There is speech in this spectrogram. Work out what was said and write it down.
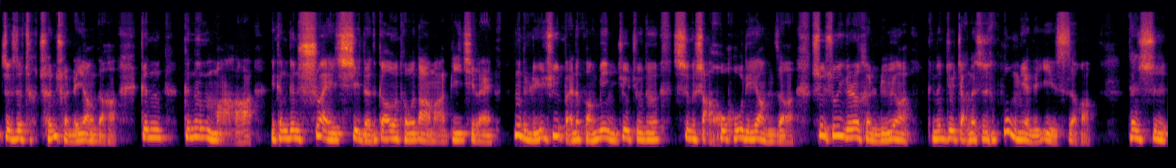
这是蠢蠢的样子哈，跟跟那马，你看跟帅气的高头大马比起来，那个驴驹摆在旁边，你就觉得是个傻乎乎的样子啊。所以说一个人很驴啊，可能就讲的是负面的意思哈。但是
